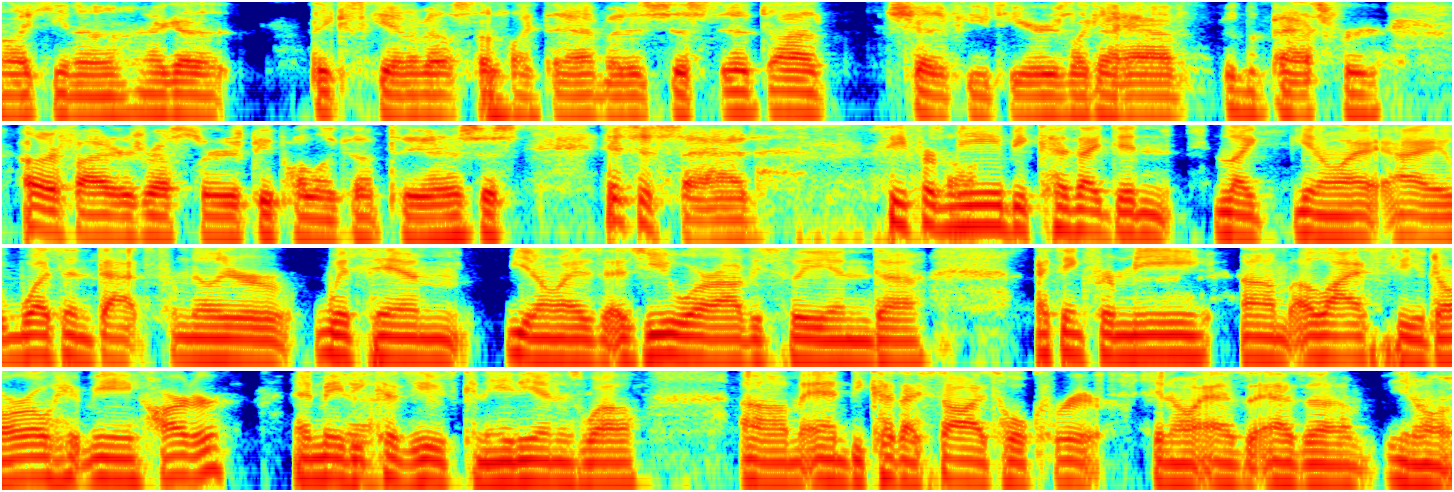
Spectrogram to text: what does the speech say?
like, you know, I got a thick skin about stuff like that. But it's just it, I shed a few tears like I have in the past for other fighters, wrestlers, people I look up to. And it's just it's just sad. See, for so. me, because I didn't like, you know, I, I wasn't that familiar with him, you know, as as you were obviously, and uh, I think for me, um, Elias Theodorou hit me harder, and maybe because yeah. he was Canadian as well, um, and because I saw his whole career, you know, as as a you know,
